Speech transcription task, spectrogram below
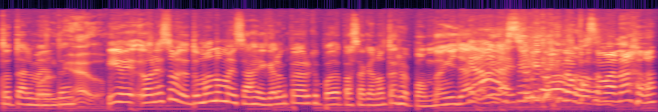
Totalmente. Por el miedo. Y eh, honestamente, tú mandas un mensaje y que es lo peor que puede pasar, que no te respondan y ya, sigue, no pasa más nada.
